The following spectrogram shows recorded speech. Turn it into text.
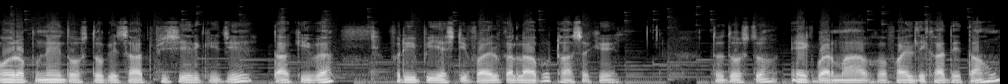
और अपने दोस्तों के साथ भी शेयर कीजिए ताकि वह फ्री पी फ़ाइल का लाभ उठा सके। तो दोस्तों, एक बार मैं आपको फ़ाइल दिखा देता हूँ।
